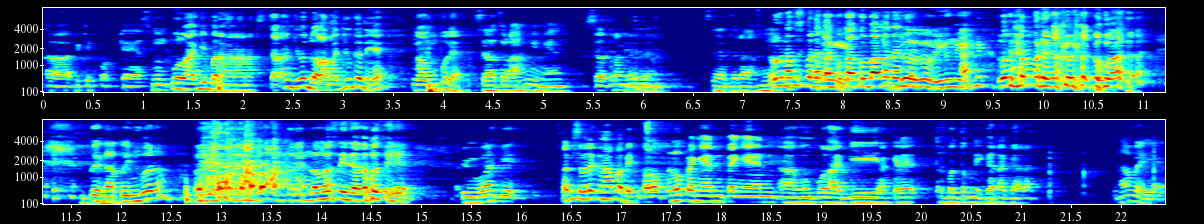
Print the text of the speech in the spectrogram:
eh, bikin podcast? Ngumpul lagi bareng anak-anak. Secara kan kita udah lama juga nih ya, nggak ngumpul ya. silaturahmi men. Silaturahmi ya. Silaturahmi. Lu kenapa sih pada kaku-kaku banget anjir? gue bingung ya. Lu kenapa pada kaku-kaku banget? Gue kakuin gue dong. Lo deh, lo mesti deh. Bingung banget Ki. Tapi sebenarnya kenapa, Be? Kalau lu pengen pengen eh, ngumpul lagi akhirnya terbentuk nih gara-gara Kenapa ya?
